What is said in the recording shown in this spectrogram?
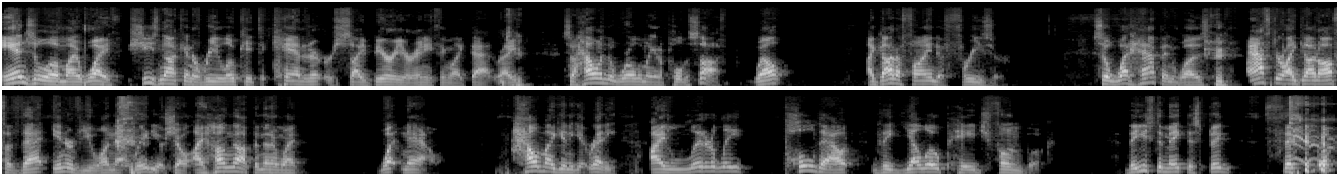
Angela, my wife, she's not going to relocate to Canada or Siberia or anything like that, right? so, how in the world am I going to pull this off? Well, I got to find a freezer. So, what happened was after I got off of that interview on that radio show, I hung up and then I went, What now? How am I going to get ready? I literally pulled out the yellow page phone book. They used to make this big, thick book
